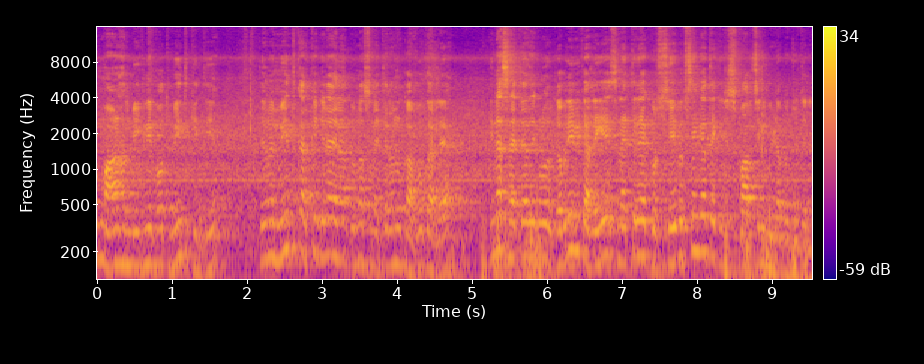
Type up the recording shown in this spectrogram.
ਘੁਮਾਣ ਹਰਮੀਕ ਨੇ ਬਹੁਤ ਮਿਹਨਤ ਕੀਤੀ ਹੈ ਤੇ ਉਹਨੇ ਮਿਹਨਤ ਕਰਕੇ ਜਿਹੜਾ ਇਹਨਾਂ ਦੋਨਾਂ ਸਨੈਚਰਾਂ ਨੂੰ ਕਾਬੂ ਕਰ ਲਿਆ। ਇਹਨਾਂ ਸਨੈਚਰਾਂ ਦੇ ਕੋਲੋਂ ਰਿਕਵਰੀ ਵੀ ਕਰ ਲਈ ਹੈ ਸਨੈਚਰ ਹੈ ਗੁਰਸੇਵਕ ਸਿੰਘ ਹੈ ਤੇ ਇੱਕ ਜਸਪਾਲ ਸਿੰਘ ਬੀੜਾ ਬੱਜੂ ਦੇ ਨੇ।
